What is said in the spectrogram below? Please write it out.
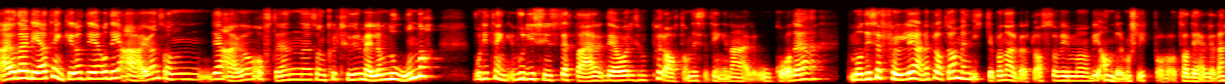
Nei, og det er det jeg tenker at det, Og det er jo en sånn Det er jo ofte en eh, sånn kultur mellom noen, da. Hvor de, tenker, hvor de syns dette er Det å liksom prate om disse tingene er ok. Det må de selvfølgelig gjerne prate om, men ikke på en arbeidsplass. Og vi, må, vi andre må slippe å ta del i det.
